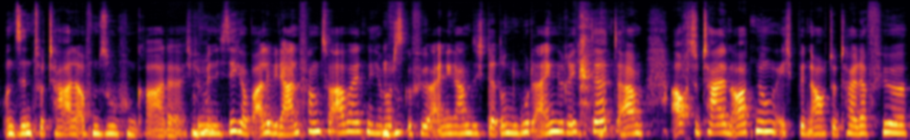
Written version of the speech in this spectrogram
und sind total auf dem Suchen gerade. Ich bin mhm. mir nicht sicher, ob alle wieder anfangen zu arbeiten. Ich habe mhm. das Gefühl, einige haben sich da drin gut eingerichtet. ähm, auch total in Ordnung. Ich bin auch total dafür,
